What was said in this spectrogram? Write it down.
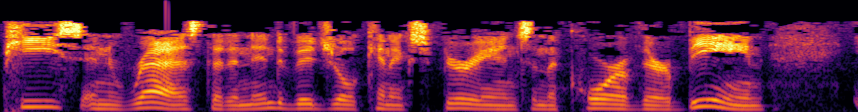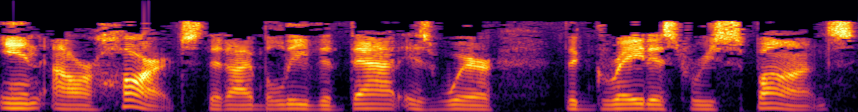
peace and rest that an individual can experience in the core of their being in our hearts. That I believe that that is where the greatest response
